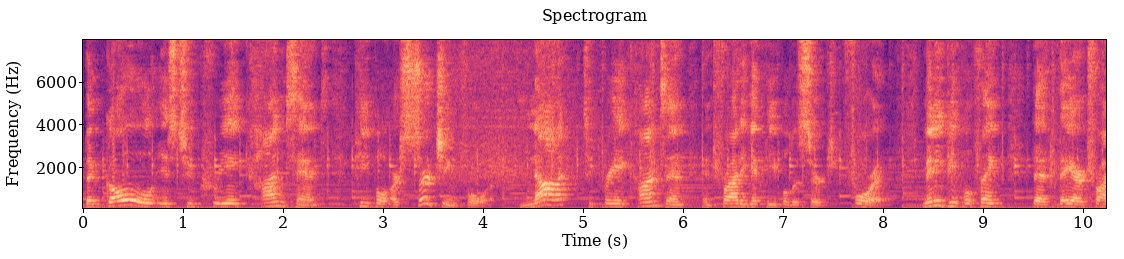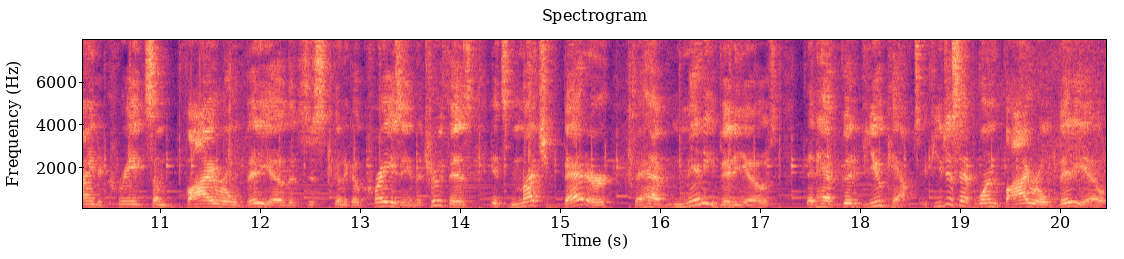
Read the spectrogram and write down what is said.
the goal is to create content people are searching for not to create content and try to get people to search for it many people think that they are trying to create some viral video that's just going to go crazy and the truth is it's much better to have many videos that have good view counts. If you just have one viral video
